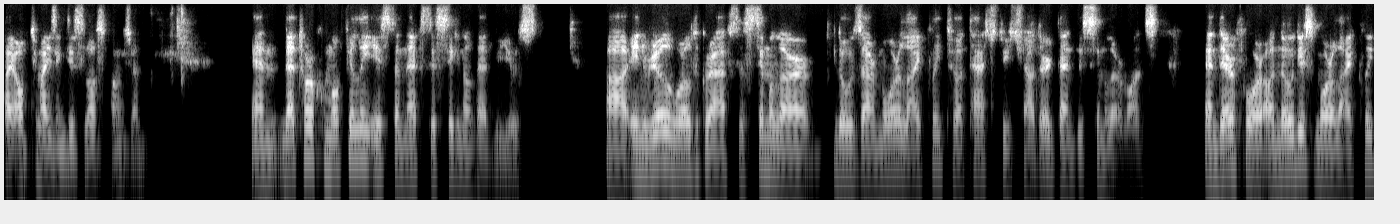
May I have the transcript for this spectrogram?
by optimizing this loss function. And network homophily is the next signal that we use. Uh, in real world graphs, the similar nodes are more likely to attach to each other than dissimilar ones. And therefore, a node is more likely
